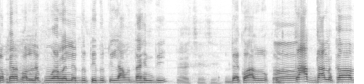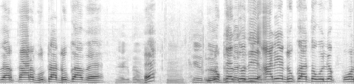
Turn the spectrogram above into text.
লোকের ঘরলে পোয়াল হইলে দুটি দুটি লাভ দাহিন দি। আচ্ছা আচ্ছা। দেখো আর কার ধান খাওয়াবে আর কার ঘুটা ঢুকাবে? হ্যাঁ? লোকে যদি আরে ঢুকায় তো বলল কোন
